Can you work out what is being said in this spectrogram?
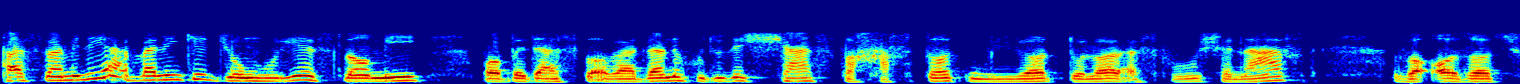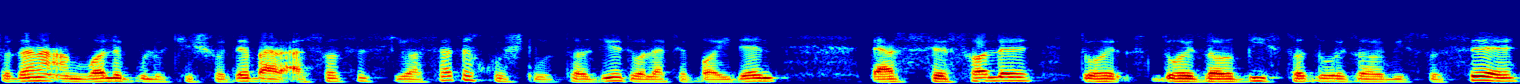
پس زمینه اول اینکه جمهوری اسلامی با به دست آوردن حدود 60 تا 70 میلیارد دلار از فروش نفت و آزاد شدن اموال بلوکه شده بر اساس سیاست خوشنودسازی دولت بایدن در سه سال 2020 تا 2023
